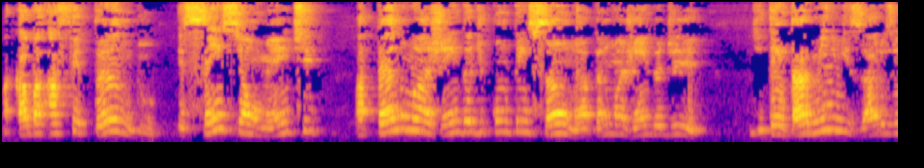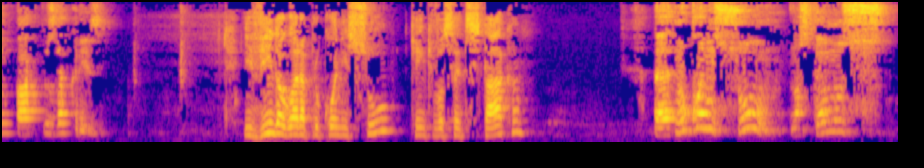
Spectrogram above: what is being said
acaba afetando essencialmente até numa agenda de contenção, né? até numa agenda de, de tentar minimizar os impactos da crise. E vindo agora para o Cone Sul, quem que você destaca? É, no Cone Sul, nós temos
